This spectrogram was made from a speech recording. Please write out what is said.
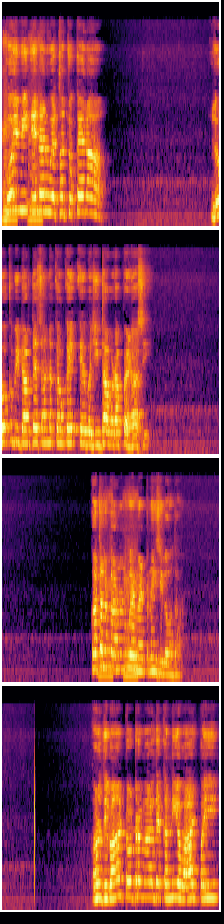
ਕੋਈ ਵੀ ਇਹਨਾਂ ਨੂੰ ਇੱਥੋਂ ਚੁੱਕੇ ਨਾ। ਲੋਕ ਵੀ ਡਰਦੇ ਸਨ ਕਿਉਂਕਿ ਇਹ ਵਜੀਦਾ ਬੜਾ ਭੈੜਾ ਸੀ। ਕਤਲ ਕਰਨ ਨੂੰ ਇਹ ਮਿੰਟ ਨਹੀਂ ਸੀ ਲਾਉਂਦਾ। ਹੁਣ ਦੀਵਾਨ ਟੋਡਰਮਲ ਦੇ ਕੰਨੀ ਆਵਾਜ਼ ਪਈ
